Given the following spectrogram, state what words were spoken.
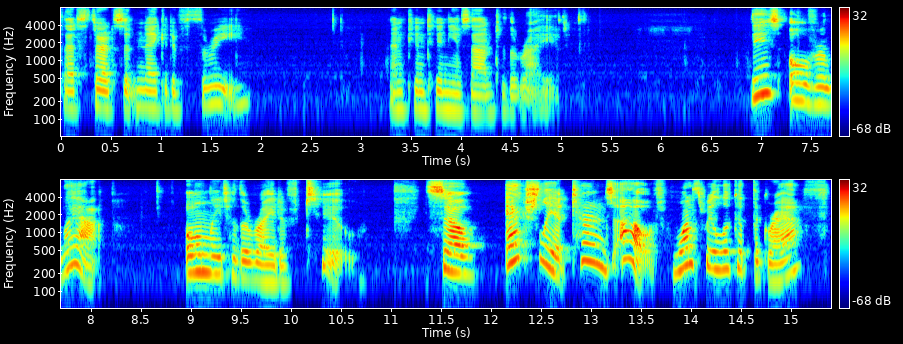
That starts at negative 3 and continues on to the right. These overlap only to the right of 2. So actually it turns out, once we look at the graph,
